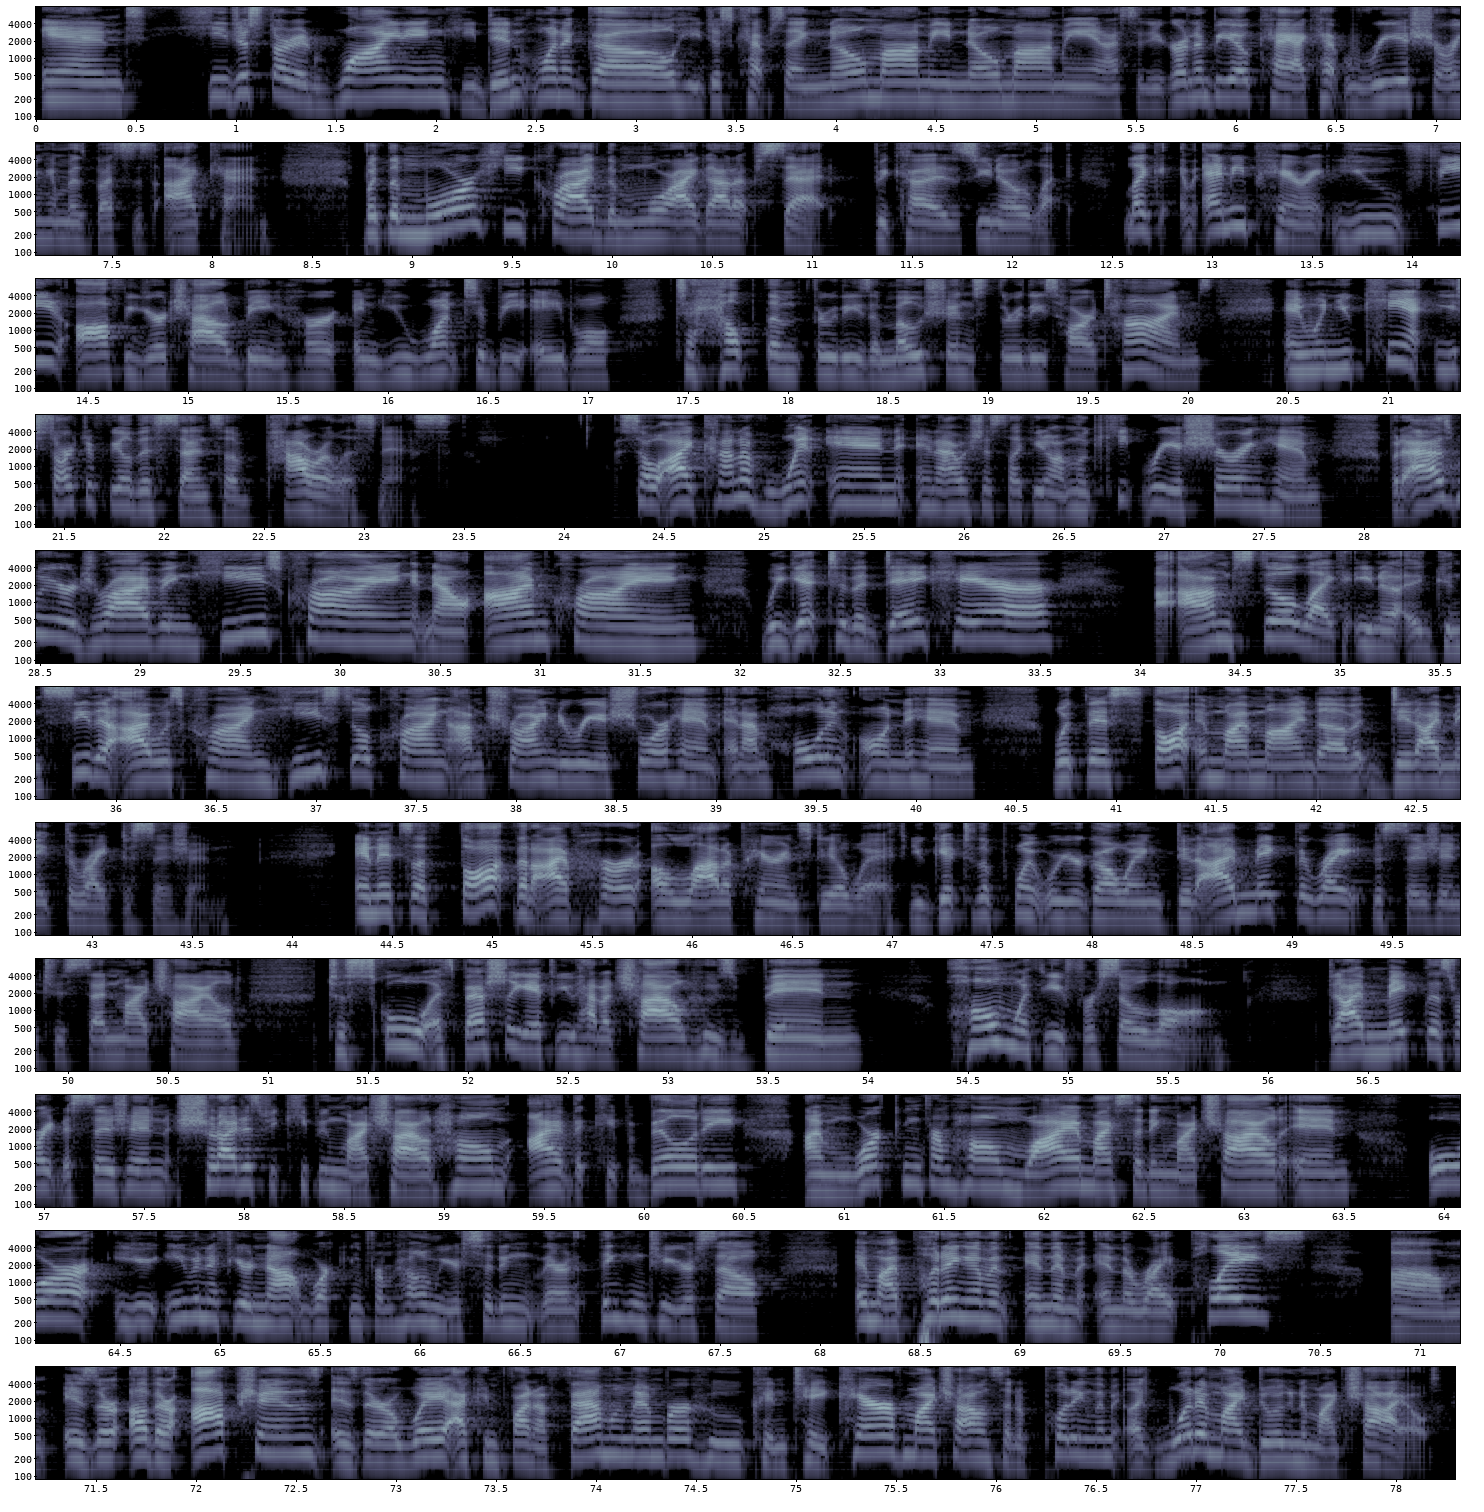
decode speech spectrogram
And he just started whining. He didn't want to go. He just kept saying, No, mommy, no, mommy. And I said, You're going to be okay. I kept reassuring him as best as I can. But the more he cried, the more I got upset because, you know, like, like any parent, you feed off your child being hurt and you want to be able to help them through these emotions, through these hard times. And when you can't, you start to feel this sense of powerlessness. So I kind of went in and I was just like, you know, I'm going to keep reassuring him. But as we were driving, he's crying. Now I'm crying. We get to the daycare. I'm still like, you know, you can see that I was crying. He's still crying. I'm trying to reassure him and I'm holding on to him with this thought in my mind of, did I make the right decision? And it's a thought that I've heard a lot of parents deal with. You get to the point where you're going, did I make the right decision to send my child to school, especially if you had a child who's been home with you for so long? Did I make this right decision? Should I just be keeping my child home? I have the capability. I'm working from home. Why am I sending my child in? Or you, even if you're not working from home, you're sitting there thinking to yourself, am I putting them in, in them in the right place? Um, is there other options? Is there a way I can find a family member who can take care of my child instead of putting them like what am I doing to my child?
